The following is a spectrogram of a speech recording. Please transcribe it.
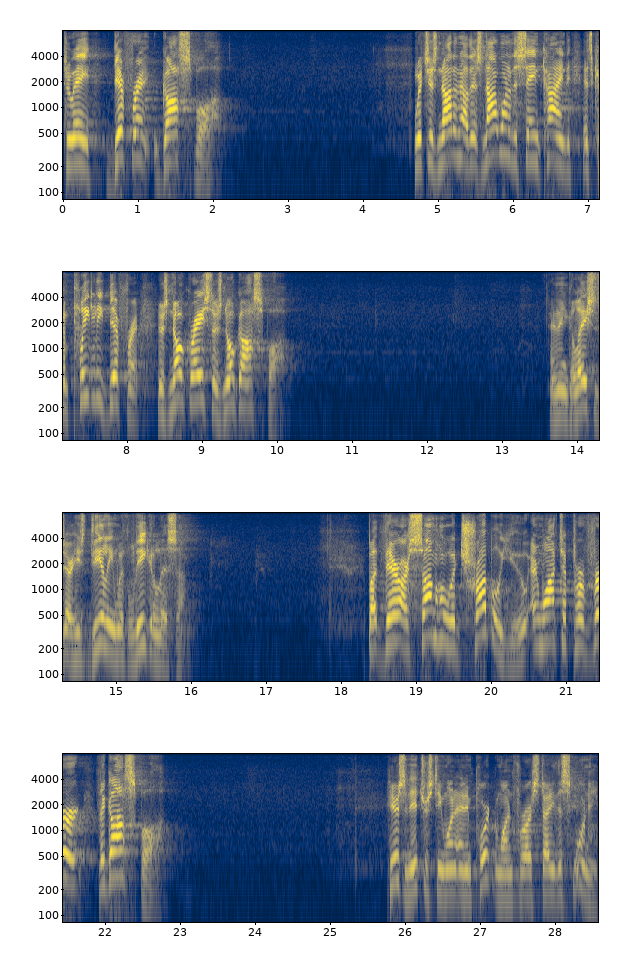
to a different gospel which is not another. It's not one of the same kind. It's completely different. There's no grace, there's no gospel. And in Galatians, there, he's dealing with legalism. But there are some who would trouble you and want to pervert the gospel. Here's an interesting one, an important one for our study this morning.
